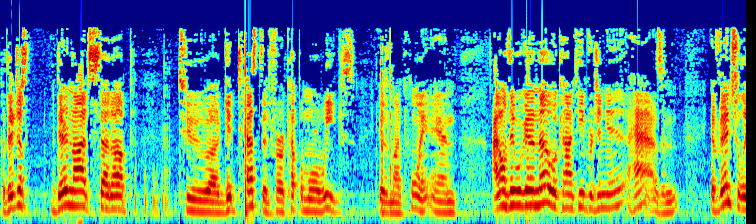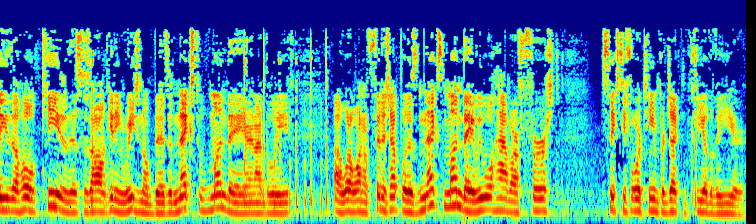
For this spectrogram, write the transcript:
but they're just they're not set up to uh, get tested for a couple more weeks. Is my point, and I don't think we're going to know what kind of team Virginia has, and eventually the whole key to this is all getting regional bids. And next Monday, and I believe uh, what I want to finish up with is next Monday we will have our first 64 team projected field of the year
